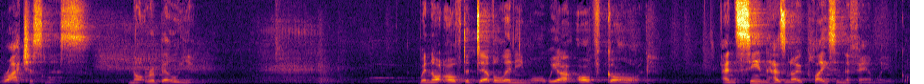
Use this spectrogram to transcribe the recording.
righteousness, not rebellion. We're not of the devil anymore. We are of God. And sin has no place in the family of God.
